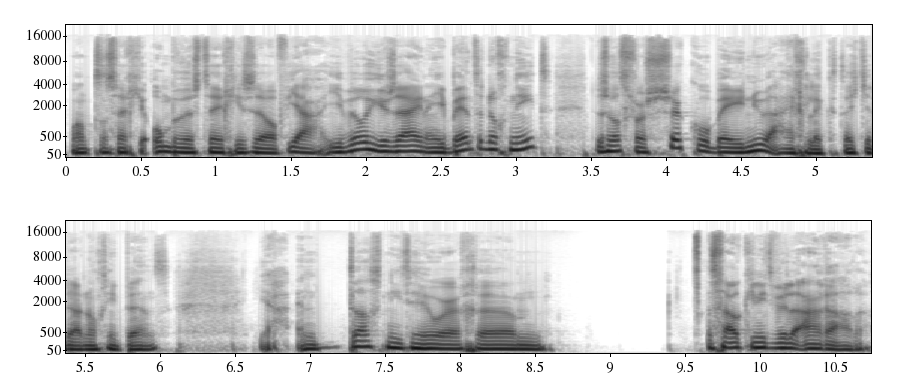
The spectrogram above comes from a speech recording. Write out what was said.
Want dan zeg je onbewust tegen jezelf: ja, je wil hier zijn en je bent er nog niet. Dus wat voor sukkel ben je nu eigenlijk dat je daar nog niet bent? Ja, en dat is niet heel erg. Um, dat zou ik je niet willen aanraden.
